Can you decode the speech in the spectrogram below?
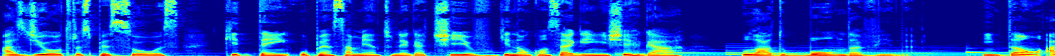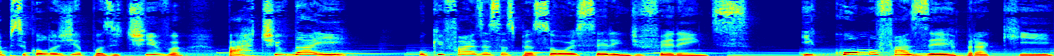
as de outras pessoas que têm o pensamento negativo, que não conseguem enxergar o lado bom da vida. Então, a psicologia positiva partiu daí. O que faz essas pessoas serem diferentes? E como fazer para que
